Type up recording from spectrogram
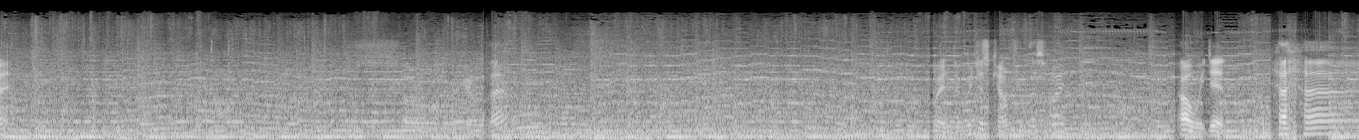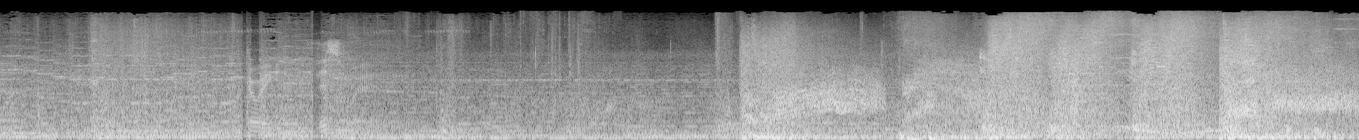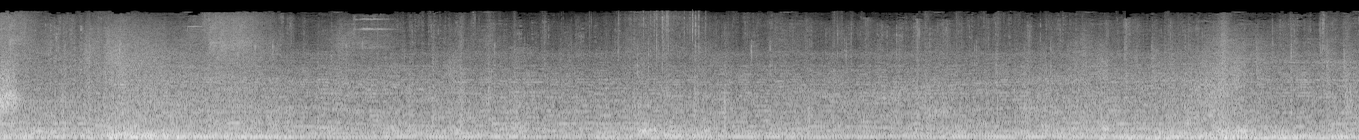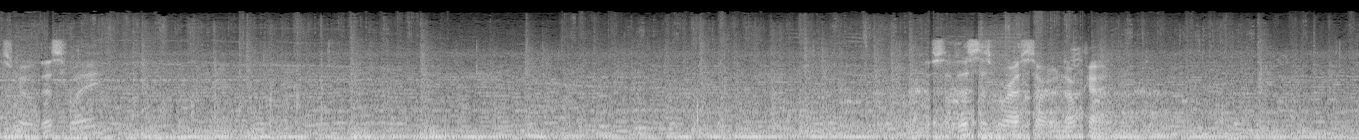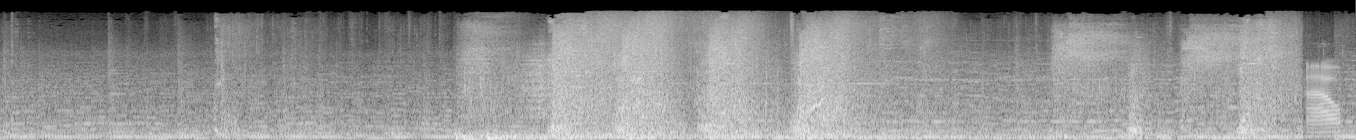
So, here we go with that. Wait, did we just come from this way? Oh, we did. Haha. Going this way. Where started, okay. Ow.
